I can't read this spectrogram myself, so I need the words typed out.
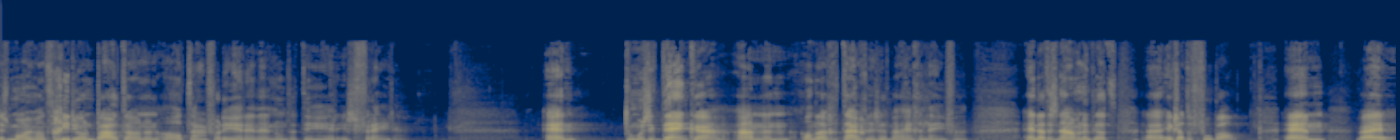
is mooi, want Gideon bouwt dan een altaar voor de Heer en hij noemt het de Heer is vrede. En toen moest ik denken aan een andere getuigenis uit mijn eigen leven. En dat is namelijk dat uh, ik zat op voetbal en wij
